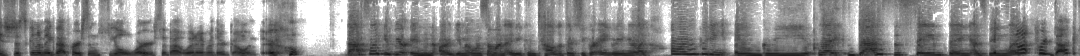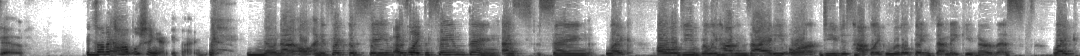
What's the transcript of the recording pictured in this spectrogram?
It's just going to make that person feel worse about whatever they're going through. That's like if you're in an argument with someone and you can tell that they're super angry and you're like, oh, are you getting angry? Like, that is the same thing as being like it's like, not productive. It's not accomplishing anything. no, not at all. And it's like the same, That's it's like, like- the same thing as saying, like, oh, well, do you really have anxiety or do you just have like little things that make you nervous? Like,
